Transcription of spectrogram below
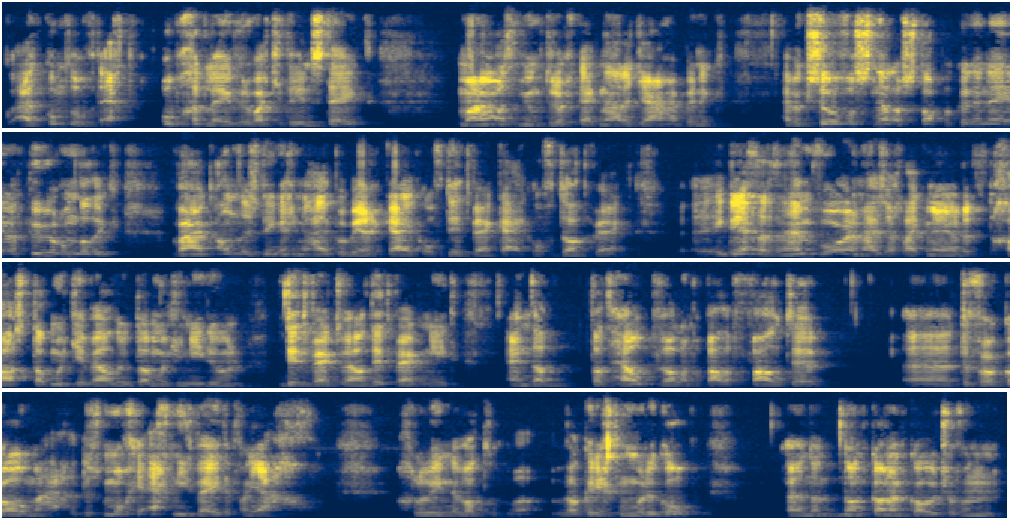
uitkomt. Of het echt op gaat leveren wat je erin steekt. Maar als ik nu terugkijk naar het jaar, ben ik heb ik zoveel sneller stappen kunnen nemen. Puur omdat ik, waar ik anders dingen ging uitproberen, kijken of dit werkt, kijken of dat werkt. Eh, ik leg dat aan hem voor en hij zegt gelijk, nee, dat, gast, dat moet je wel doen, dat moet je niet doen. Dit werkt wel, dit werkt niet. En dat, dat helpt wel om bepaalde fouten uh, te voorkomen eigenlijk. Dus mocht je echt niet weten van, ja, gloeiende, wat, welke richting moet ik op? Uh, dan, dan kan een coach of een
